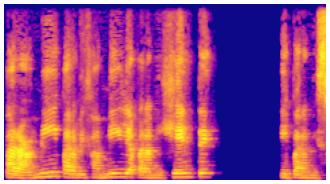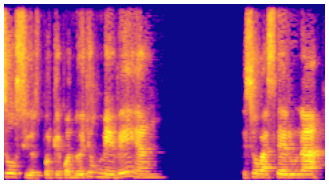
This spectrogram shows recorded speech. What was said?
para mí, para mi familia, para mi gente y para mis socios, porque cuando ellos me vean, eso va a ser una,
